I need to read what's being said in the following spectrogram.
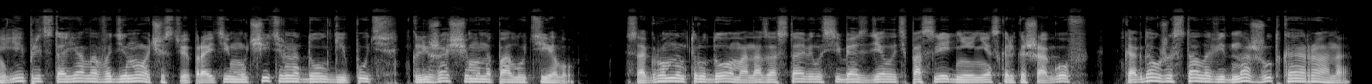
Ей предстояло в одиночестве пройти мучительно долгий путь к лежащему на полу телу. С огромным трудом она заставила себя сделать последние несколько шагов, когда уже стала видна жуткая рана.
